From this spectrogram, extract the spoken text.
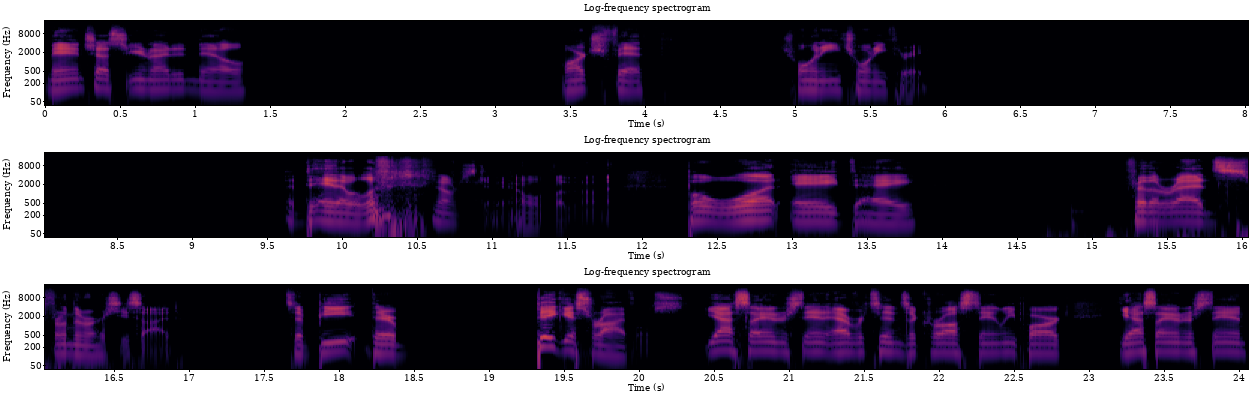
Manchester United nil, March 5th, 2023. A day that will live. no, I'm just kidding. I won't put it on there. But what a day for the Reds from the Merseyside to beat their biggest rivals. Yes, I understand Everton's across Stanley Park. Yes, I understand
